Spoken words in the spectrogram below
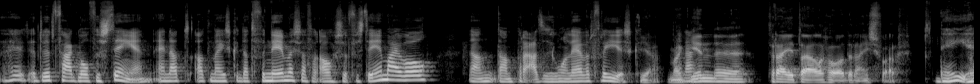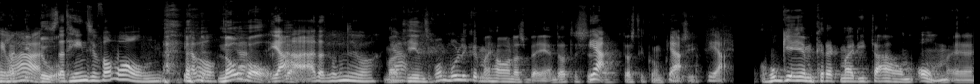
het wordt vaak wel verstaan. En dat, als mensen dat vernemen, ze van, oh, ze verstaan mij wel, dan, dan praten ze gewoon lekker Fries. Ja, maar dan, geen uh, trijetalige orderijnsvarg. Nee, helaas. Dat hingen ze wel wel. No ja, wel. Ja, dat doen ze wel. Maar het hingen ze wel moeilijker met Hannes bij. En dat is, dat is de conclusie. Ja, hoe ga je hem krijgt met die taal om? Eh,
